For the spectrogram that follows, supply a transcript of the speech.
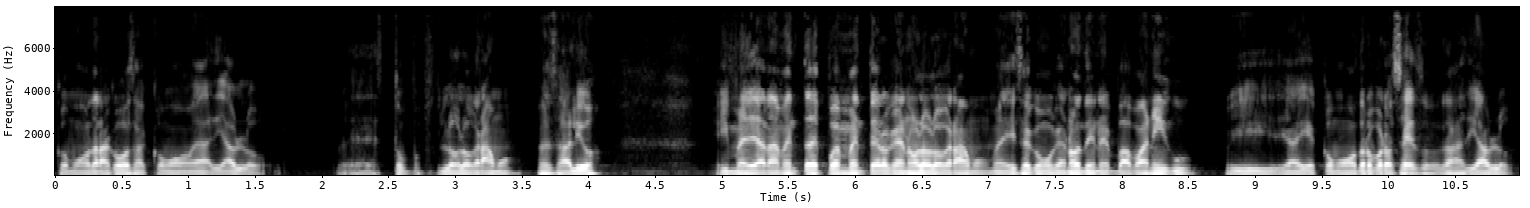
Como otra cosa, como, ah, diablo, esto lo logramos, me salió. Inmediatamente después me entero que no lo logramos. Me dice como que no, tiene papá Niku. Y ahí es como otro proceso. Ah, diablo,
